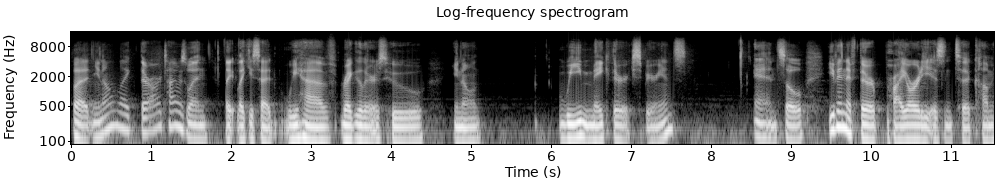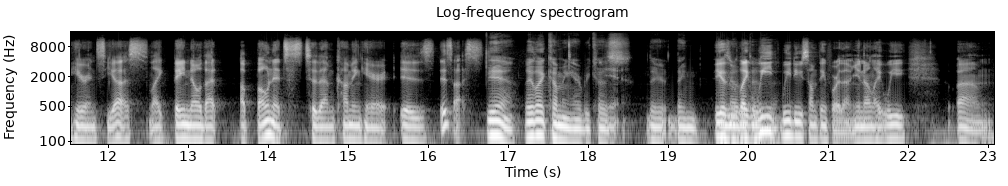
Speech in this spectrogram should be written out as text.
but you know, like there are times when, like like you said, we have regulars who, you know, we make their experience. And so even if their priority isn't to come here and see us, like they know that a bonus to them coming here is is us. Yeah, they like coming here because Yeah. they they Because like we we do something for them, you know, like we um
